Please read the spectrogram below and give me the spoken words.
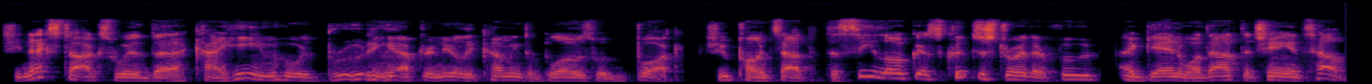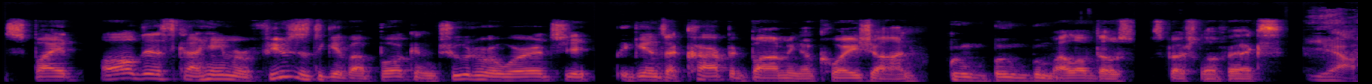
She next talks with uh, Kyheem, who is brooding after nearly coming to blows with Book. She points out that the sea locusts could destroy their food again without the chain's help. Despite all this, Kyheem refuses to give up Book, and true to her word, she begins a carpet bombing of Kwejian. Boom, boom, boom. I love those special effects. Yeah.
